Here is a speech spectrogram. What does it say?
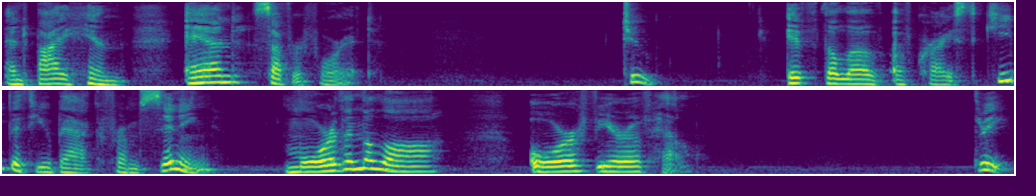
and buy him and suffer for it. 2. If the love of Christ keepeth you back from sinning more than the law or fear of hell. 3.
